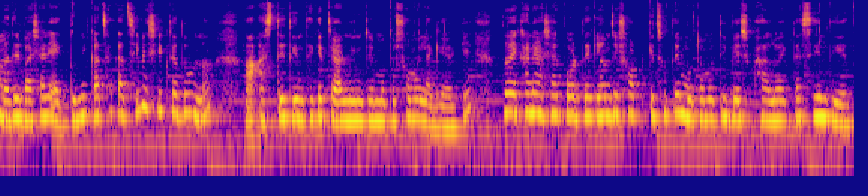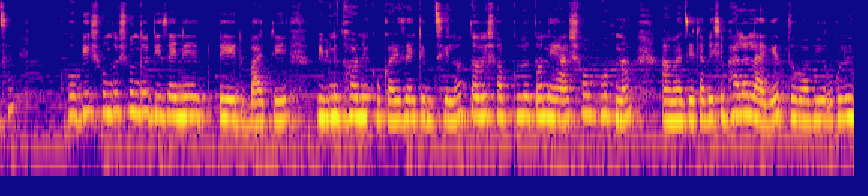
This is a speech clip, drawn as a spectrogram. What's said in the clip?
আমাদের বাসার একদমই কাছাকাছি, বেশি একটা দূর না। আসতে তিন থেকে চার মিনিটের মতো সময় লাগে আর কি। তো এখানে আসার পর দেখলাম যে সব কিছুতে মোটামুটি বেশ ভালো একটা সেল দিয়েছে। খুবই সুন্দর সুন্দর ডিজাইনের প্লেট, বাটি, বিভিন্ন ধরনের কুকারিজ আইটেম ছিল। তবে সবগুলো তো নেওয়ার সম্ভব না। আমার যেটা বেশি ভালো লাগে, তো আমি ওগুলোই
